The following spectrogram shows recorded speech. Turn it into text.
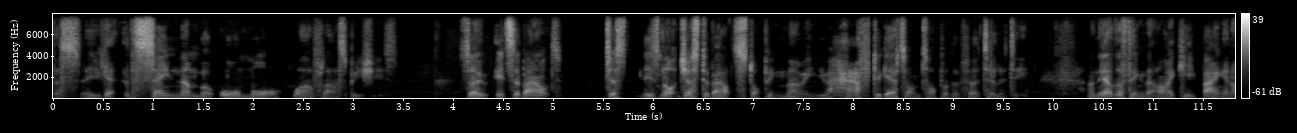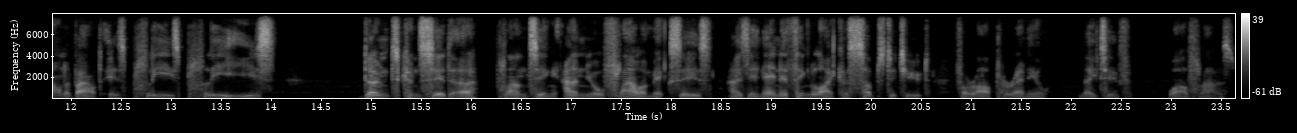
the, you get the same number or more wildflower species. So it's about just it's not just about stopping mowing. You have to get on top of the fertility. And the other thing that I keep banging on about is please, please don't consider planting annual flower mixes as in anything like a substitute for our perennial native wildflowers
